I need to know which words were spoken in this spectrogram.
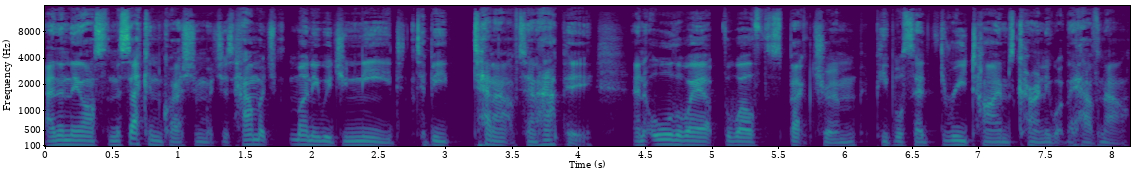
And then they asked them the second question, which is, "How much money would you need to be ten out of ten happy?" And all the way up the wealth spectrum, people said three times currently what they have now.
